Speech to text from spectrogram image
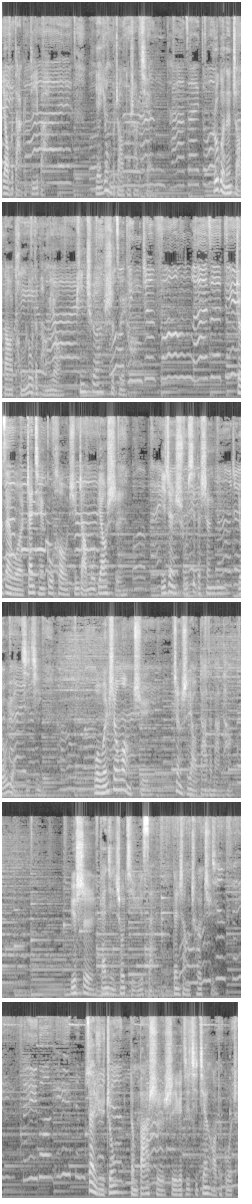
要不打个的吧，也用不着多少钱。如果能找到同路的朋友，拼车是最好。就在我瞻前顾后寻找目标时，一阵熟悉的声音由远及近，我闻声望去，正是要搭的那趟。于是赶紧收起雨伞，登上车去。在雨中等巴士是一个极其煎熬的过程，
